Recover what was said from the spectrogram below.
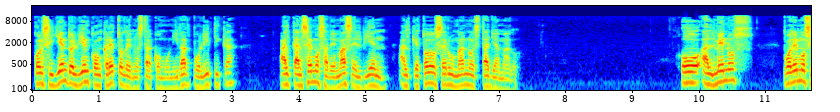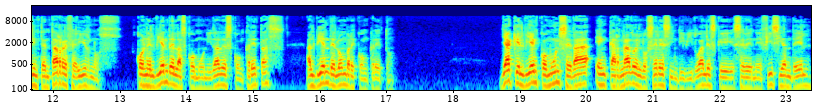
consiguiendo el bien concreto de nuestra comunidad política, alcancemos además el bien al que todo ser humano está llamado. O al menos podemos intentar referirnos, con el bien de las comunidades concretas, al bien del hombre concreto, ya que el bien común se da encarnado en los seres individuales que se benefician de él,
